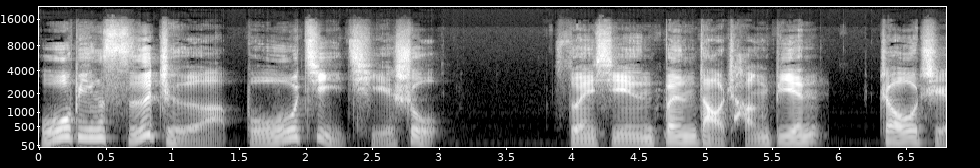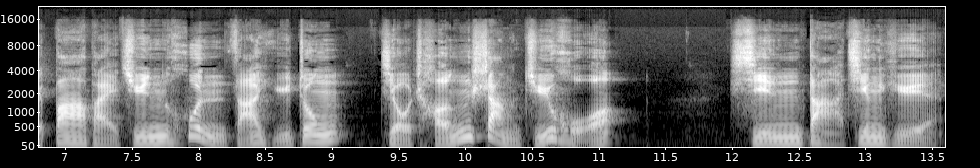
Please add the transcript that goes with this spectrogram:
吴兵死者不计其数。孙新奔到城边，周至八百军混杂于中，就城上举火。新大惊曰：“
